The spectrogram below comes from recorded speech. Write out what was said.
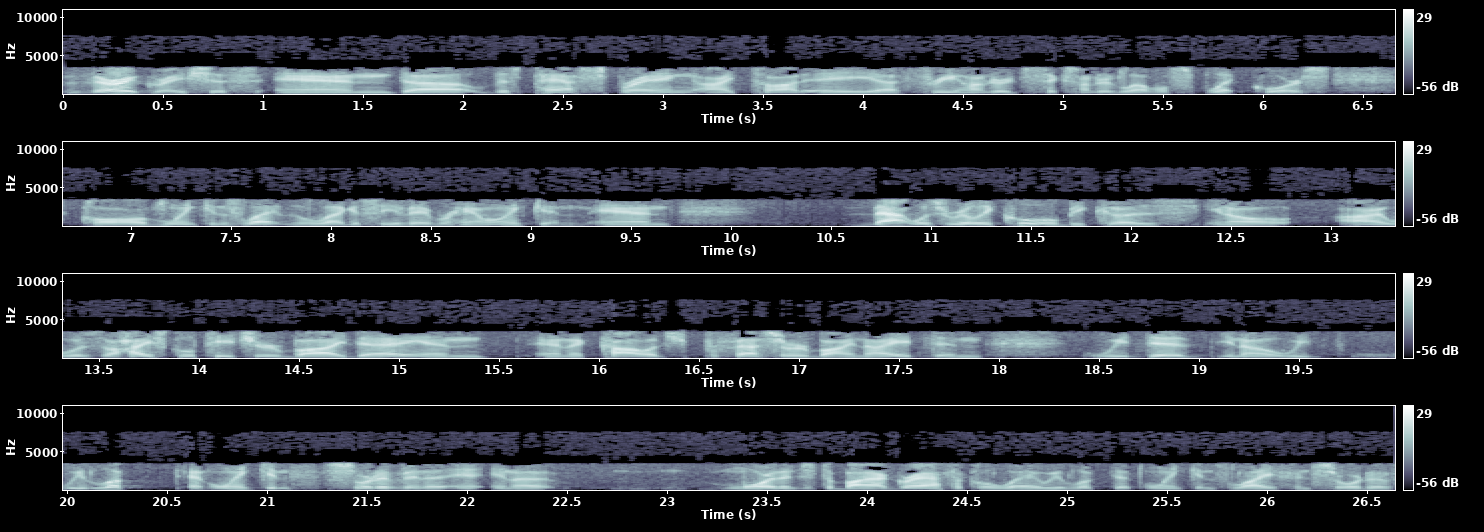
very gracious. And uh, this past spring, I taught a uh, 300, 600 level split course called Lincoln's Le- The Legacy of Abraham Lincoln, and that was really cool because you know I was a high school teacher by day and and a college professor by night, and we did you know we we looked at Lincoln sort of in a in a more than just a biographical way. We looked at Lincoln's life in sort of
